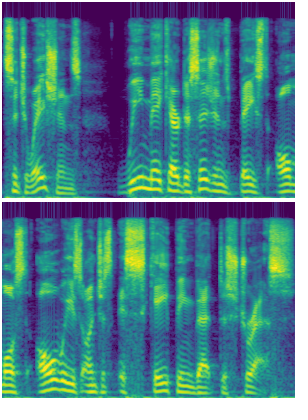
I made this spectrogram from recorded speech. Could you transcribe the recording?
situations, we make our decisions based almost always on just escaping that distress,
